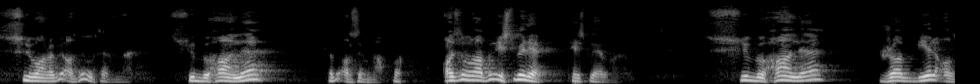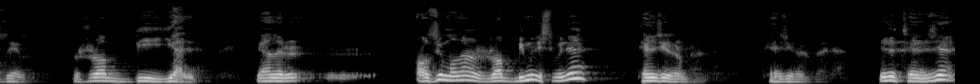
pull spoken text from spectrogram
Sübhan Rabbi azim muhteremler. Sübhane Rabbi azim bak bak. Azim Rabbin ismiyle tesbihe bak. Sübhane Rabbiyel azim. Rabbiyel. Yani azim olan Rabbimin ismini tenzih ediyorum ben. Tenzih ediyorum böyle. Dedi tenzih,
